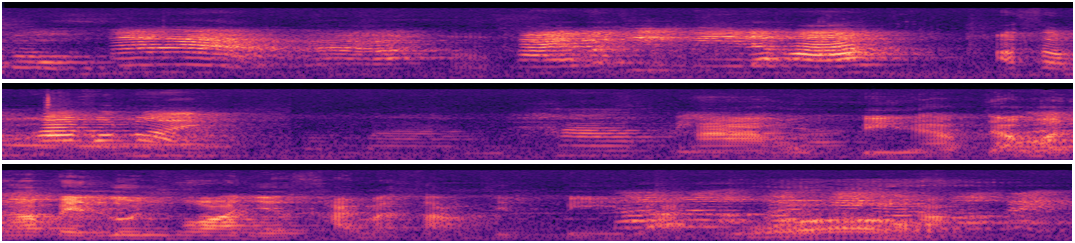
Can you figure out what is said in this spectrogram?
ชมหน้านะคะขายมากี่ปีนะคะเอาสัมภาษณ์เขาหน่อยประมาณ 5 ปีห้าหกปีครับ แต่ว่าถ้าเป็นรุ่นพ่อเนี้ยขายมา 30 ปีแล้แล้ววเราเป็นครับเขาแต่งกั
